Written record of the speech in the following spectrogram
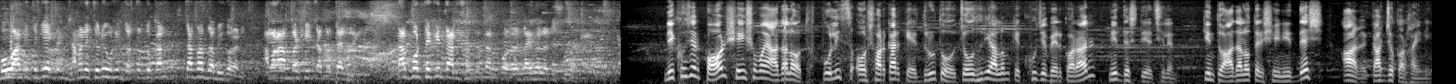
বহু আগে থেকে একটা ঝামেলা চলে উনি দশটার দোকান চাঁদার দাবি করেন। আমার আব্বা সেই চাঁদা দেন তারপর থেকে তার সাথে তার রাইভালারি শুরু হয়। নিখোঁজের পর সেই সময় আদালত পুলিশ ও সরকারকে দ্রুত চৌধুরী আলমকে খুঁজে বের করার নির্দেশ দিয়েছিলেন। কিন্তু আদালতের সেই নির্দেশ আর কার্যকর হয়নি।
